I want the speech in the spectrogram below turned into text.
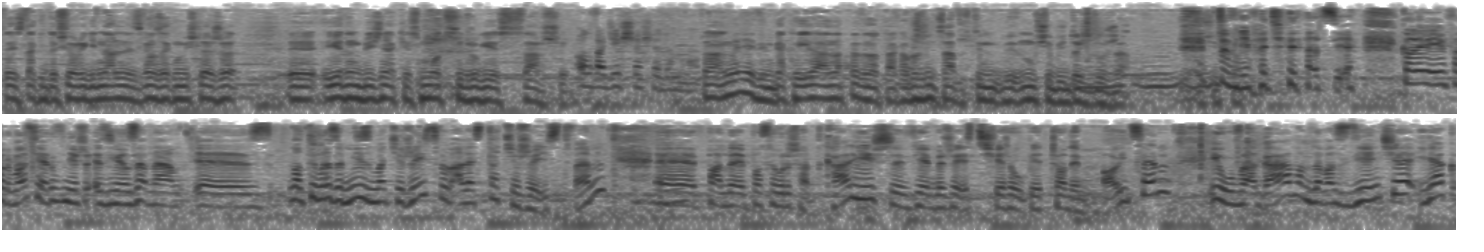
to jest taki dość oryginalny związek, myślę, że y, jeden bliźniak jest młodszy, drugi jest starszy. O 27 lat. To, no nie wiem, jaka ile, ale na pewno taka różnica w tym musi być dość duża. Pewnie macie rację. Kolejna informacja również związana e, z, no tym razem nie z macierzyństwem, ale z tacierzyństwem. E, pan poseł Ryszard Kalisz, wiemy, że jest świeżo upieczonym ojcem. I uwaga, mam dla was zdjęcie, jak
